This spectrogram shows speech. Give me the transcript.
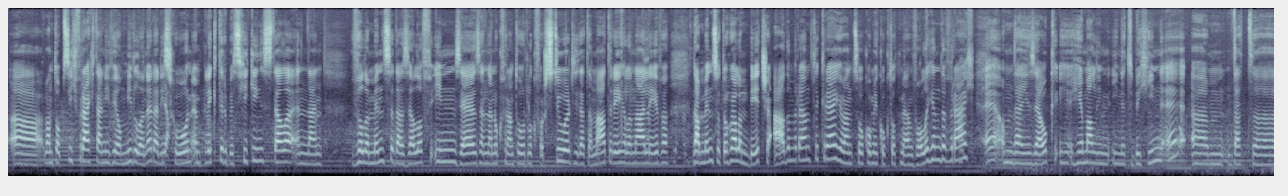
Uh, want op zich vraagt dat niet veel middelen. Hè. Dat is gewoon een plek ter beschikking stellen en dan vullen mensen dat zelf in. Zij zijn dan ook verantwoordelijk voor stewards die dat de maatregelen naleven. Dat mensen toch wel een beetje ademruimte krijgen. Want zo kom ik ook tot mijn volgende vraag. Hè, omdat je zei ook helemaal in, in het begin hè, um, dat uh,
